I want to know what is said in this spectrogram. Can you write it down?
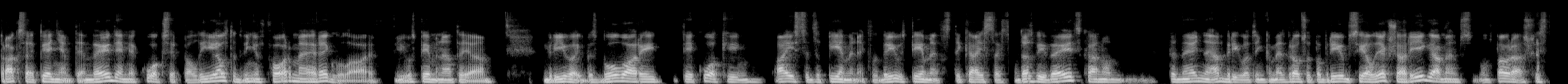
praksē pieņemtiem veidiem. Ja koks ir pa lielu, tad viņu formē regulāri. Jūs pieminētajā brīvības bulvārī tie koki aizsedza pieminekli, brīvības piemineklis tika aizsegts. Un tas bija veids, kā no, tad mēģināja atbrīvot viņu, ka mēs braucot pa brīvības ielu iekšā Rīgā, mums, mums pavarās šis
